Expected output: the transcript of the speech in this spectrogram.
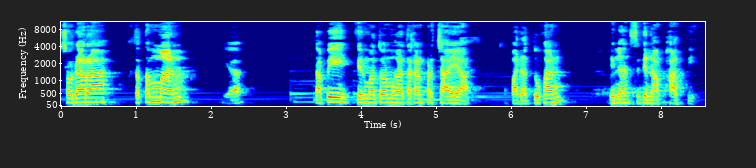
saudara atau teman? Ya. Tapi firman Tuhan mengatakan percaya kepada Tuhan dengan segenap hati.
